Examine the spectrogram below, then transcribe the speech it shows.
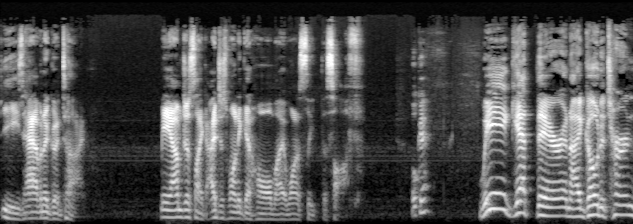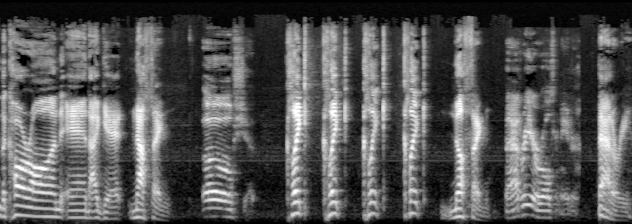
he's having a good time. Me, I'm just like, I just want to get home. I want to sleep this off. Okay. We get there, and I go to turn the car on, and I get nothing. Oh shit. Click, click, click, click, nothing. Battery or alternator? Battery.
